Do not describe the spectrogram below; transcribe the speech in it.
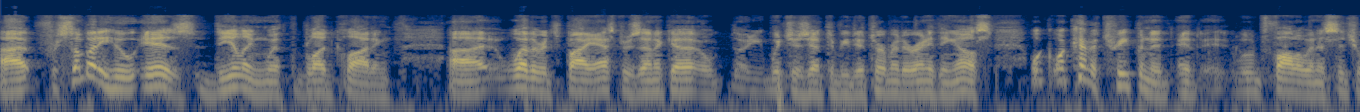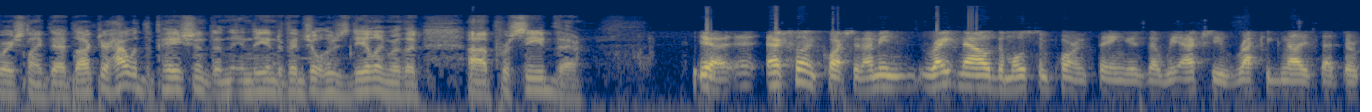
Uh, for somebody who is dealing with blood clotting, uh, whether it's by AstraZeneca, which is yet to be determined, or anything else, what, what kind of treatment it, it, it, would follow in a situation like that, Doctor? How would the patient and, and the individual who's dealing with it uh, proceed there? Yeah, excellent question. I mean, right now, the most important thing is that we actually recognize that there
